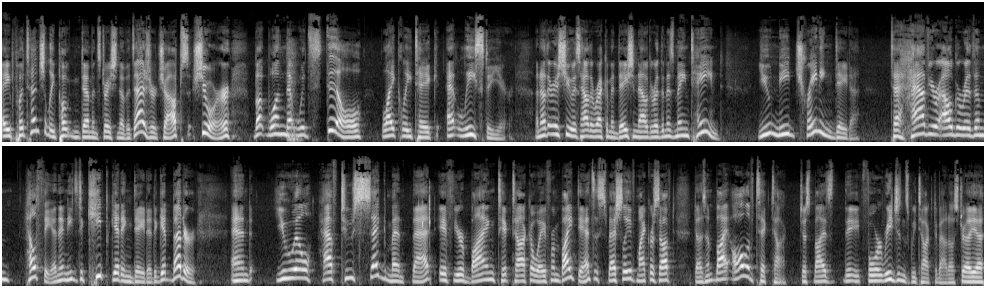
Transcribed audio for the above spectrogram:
a potentially potent demonstration of its Azure chops, sure, but one that would still likely take at least a year. Another issue is how the recommendation algorithm is maintained. You need training data to have your algorithm healthy, and it needs to keep getting data to get better. And you will have to segment that if you're buying TikTok away from ByteDance, especially if Microsoft doesn't buy all of TikTok, just buys the four regions we talked about Australia,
